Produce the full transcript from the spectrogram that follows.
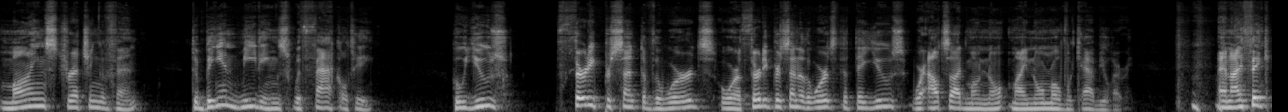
mind-stretching event to be in meetings with faculty who use 30% of the words or 30% of the words that they use were outside my, no, my normal vocabulary. and I think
